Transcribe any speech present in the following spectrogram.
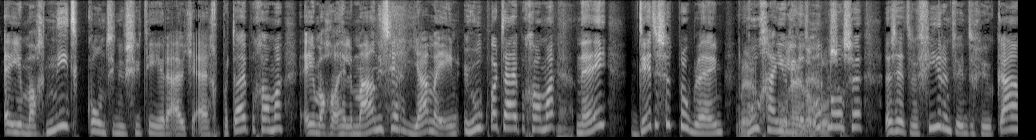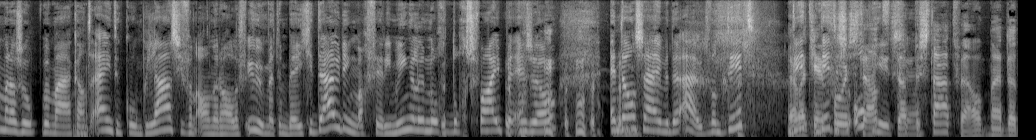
En je mag niet continu citeren uit je eigen partijprogramma... en je mag al helemaal niet zeggen, ja, maar in uw partijprogramma... nee, dit is het probleem. Ja, hoe gaan jullie dat oplossen? oplossen? Daar zetten we 24 uur camera's op. We maken aan het eind een compilatie van anderhalf uur... met een beetje duiding. Mag Ferry Mingelen nog, nog swipen en zo. En dan zijn we eruit. Want dit, Ja, dit, dit is ophitsen. dat bestaat wel, maar dat,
